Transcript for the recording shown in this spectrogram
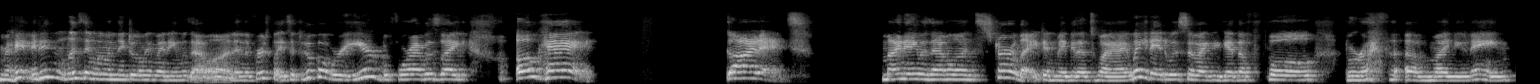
right? I didn't listen when they told me my name was Avalon in the first place. It took over a year before I was like, okay, got it my name is Avalon Starlight. And maybe that's why I waited was so I could get the full breath of my new name.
